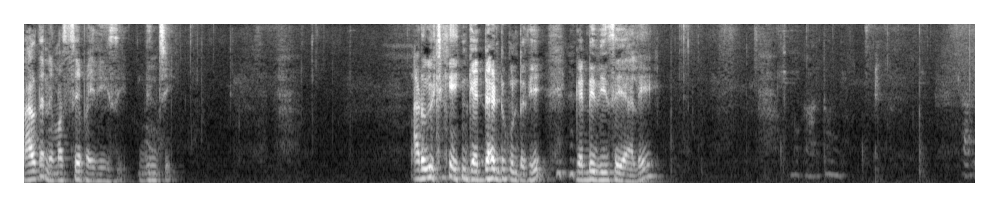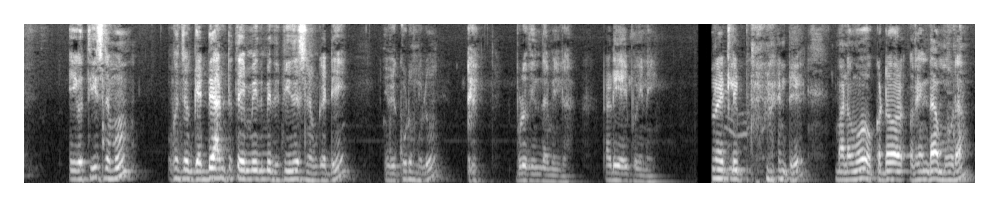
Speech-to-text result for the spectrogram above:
కాలుతానే నిమస్సే పై తీసి దించి. అడుగుకి గడ్డి అంటుకుంటుంది గడ్డి తీసేయాలి. ఇక తీసినాము. కొంచెం గడ్డి అంటుతే మీద మీద తీసేసినాం గడ్డి. ఇవి కుడుములు. ఇప్పుడు తిందాం ఇక రెడీ అయిపోయినాయి. ఎట్లా అంటే మనము ఒకటో రెండా మూడా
